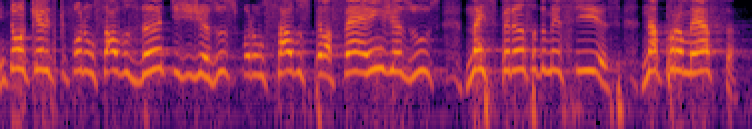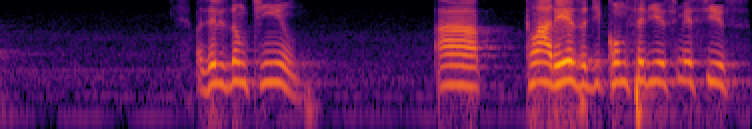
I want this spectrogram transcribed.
Então, aqueles que foram salvos antes de Jesus foram salvos pela fé em Jesus, na esperança do Messias, na promessa. Mas eles não tinham a clareza de como seria esse Messias.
